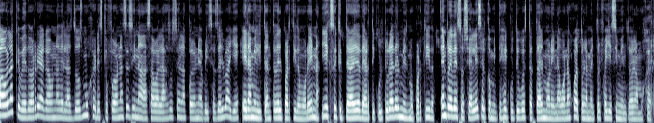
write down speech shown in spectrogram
Paola Quevedo Arriaga, una de las dos mujeres que fueron asesinadas a balazos en la colonia Brisas del Valle, era militante del partido Morena y exsecretaria de Articultura del mismo partido. En redes sociales, el Comité Ejecutivo Estatal Morena Guanajuato lamentó el fallecimiento de la mujer.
